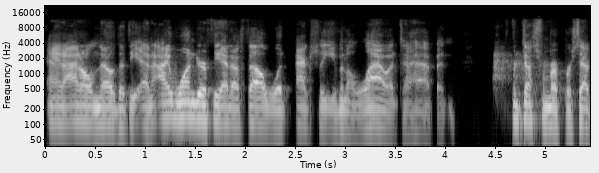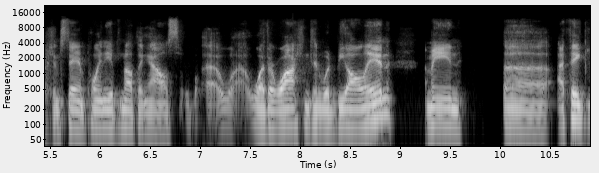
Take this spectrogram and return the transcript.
and I don't know that the and I wonder if the NFL would actually even allow it to happen, just from a perception standpoint, if nothing else. Uh, whether Washington would be all in. I mean, uh, I think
